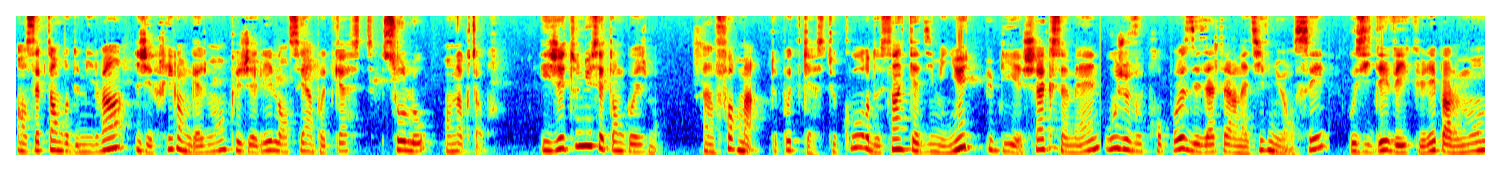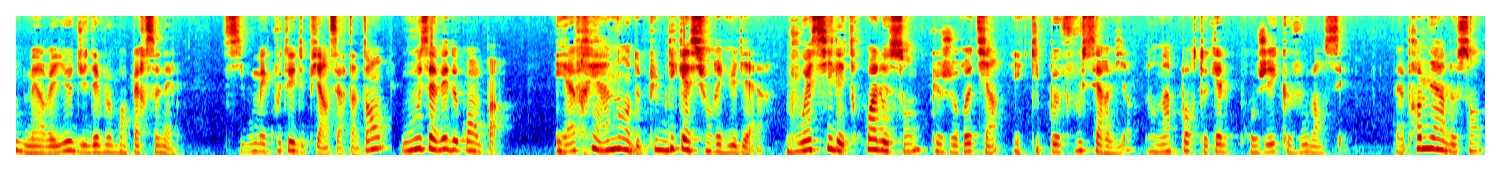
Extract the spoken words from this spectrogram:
en septembre 2020, j'ai pris l'engagement que j'allais lancer un podcast solo en octobre. Et j'ai tenu cet engagement. Un format de podcast court de 5 à 10 minutes publié chaque semaine où je vous propose des alternatives nuancées aux idées véhiculées par le monde merveilleux du développement personnel. Si vous m'écoutez depuis un certain temps, vous savez de quoi on parle. Et après un an de publication régulière, voici les trois leçons que je retiens et qui peuvent vous servir dans n'importe quel projet que vous lancez. La première leçon,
